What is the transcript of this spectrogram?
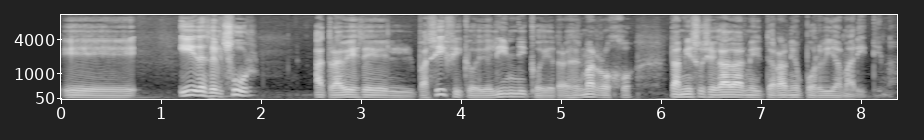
eh, y desde el sur, a través del Pacífico y del Índico y a través del Mar Rojo, también su llegada al Mediterráneo por vía marítima.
